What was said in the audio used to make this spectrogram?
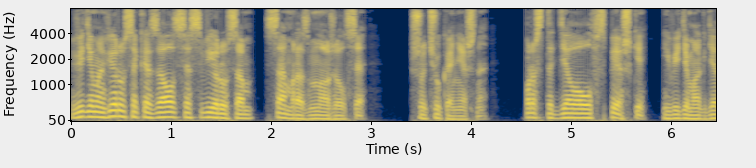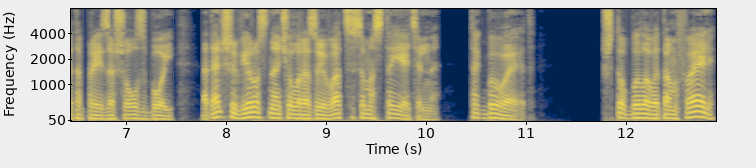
Видимо, вирус оказался с вирусом, сам размножился. Шучу, конечно. Просто делал в спешке, и, видимо, где-то произошел сбой, а дальше вирус начал развиваться самостоятельно. Так бывает. Что было в этом файле?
